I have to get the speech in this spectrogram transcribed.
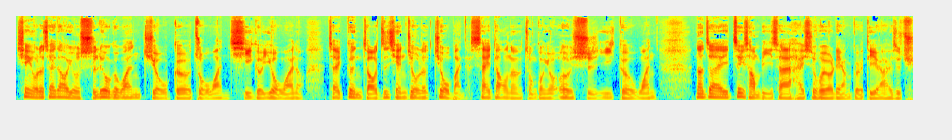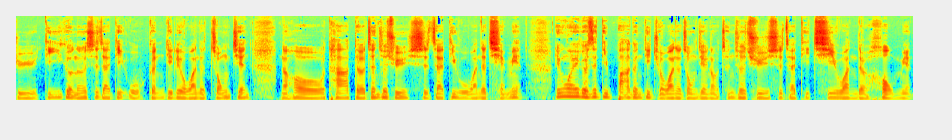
现有的赛道有十六个弯，九个左弯，七个右弯哦。在更早之前旧了旧版的赛道呢，总共有二十一个弯。那在这场比赛还是会有两个 DRS 区域，第一个呢是在第五跟第六弯的中间，然后它的侦测区是在第五弯的前面；另外一个是第八跟第九弯的中间哦，侦测区是在第七弯的后面。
